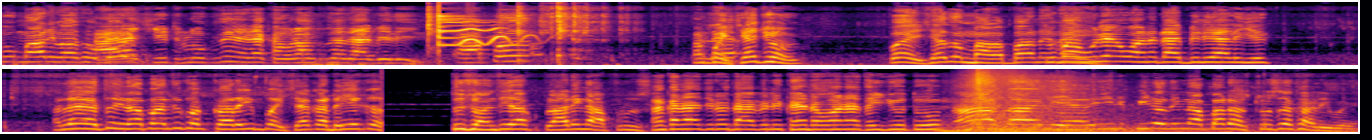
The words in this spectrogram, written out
તું મારી વાતો આ પર શેઠ લોક છે ને એને ખવડાવતું તા દાબેલી. આપો. પૈસા જો. પૈસા તો મારા બા ને તું બા ઉલે આવો અને દાબેલી આલી એક? તું એના પાસે કોઈ કરી પૈસા કાઢી એક? તું શાંતિ રાખ પ્લાનિંગ આપરું છું. અને કદાચ એનો દાબેલી ખાઈને રવાના થઈ ગયો તું. ના થાય લે ઈને પીલો થઈને આપવાનો રસ્તો છે ખાલી હોય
